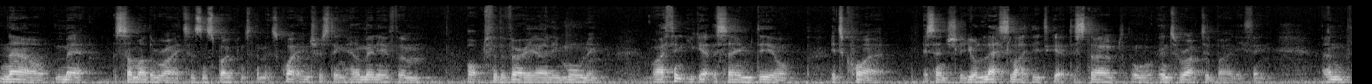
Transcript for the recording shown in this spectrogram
now met some other writers and spoken to them it's quite interesting how many of them opt for the very early morning. Well, i think you get the same deal. It's quiet essentially. You're less likely to get disturbed or interrupted by anything. And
